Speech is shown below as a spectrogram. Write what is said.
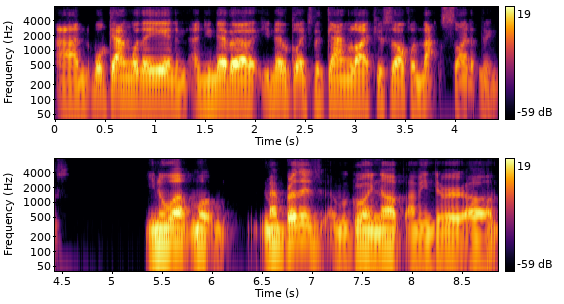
and what gang were they in, and, and you never you never got into the gang life yourself on that side of things. you know what? My brothers were growing up. I mean, they were, uh,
